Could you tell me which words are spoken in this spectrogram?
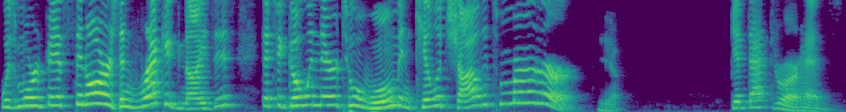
was more advanced than ours and recognizes that to go in there to a womb and kill a child, it's murder. Yeah. Get that through our heads.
